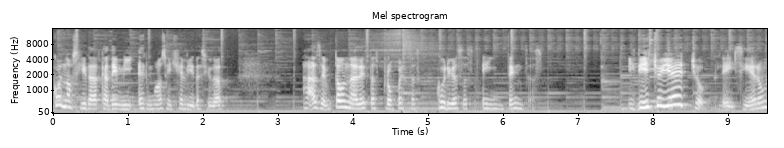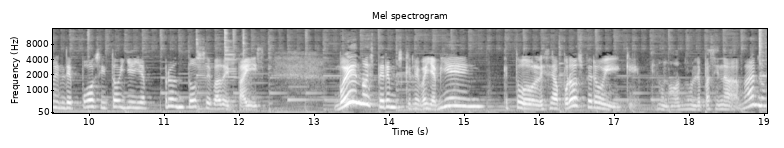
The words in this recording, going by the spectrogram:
conocida academia hermosa y gélida ciudad aceptó una de estas propuestas curiosas e intensas. Y dicho y hecho, le hicieron el depósito y ella pronto se va del país. Bueno, esperemos que le vaya bien, que todo le sea próspero y que no, no le pase nada malo,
